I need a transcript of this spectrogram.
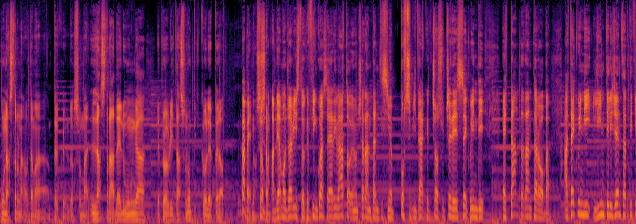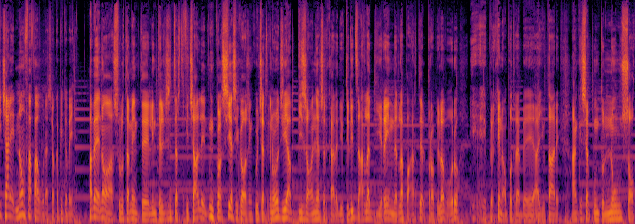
un astronauta, ma per quello, insomma, la strada è lunga, le probabilità sono piccole, però Vabbè, insomma, mai. abbiamo già visto che fin qua sei arrivato e non c'erano tantissime possibilità che ciò succedesse, quindi è tanta tanta roba. A te quindi l'intelligenza artificiale non fa paura, se ho capito bene. Vabbè, no, assolutamente l'intelligenza artificiale, in qualsiasi cosa in cui c'è tecnologia, bisogna cercare di utilizzarla, di renderla parte del proprio lavoro e perché no, potrebbe aiutare, anche se appunto non so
